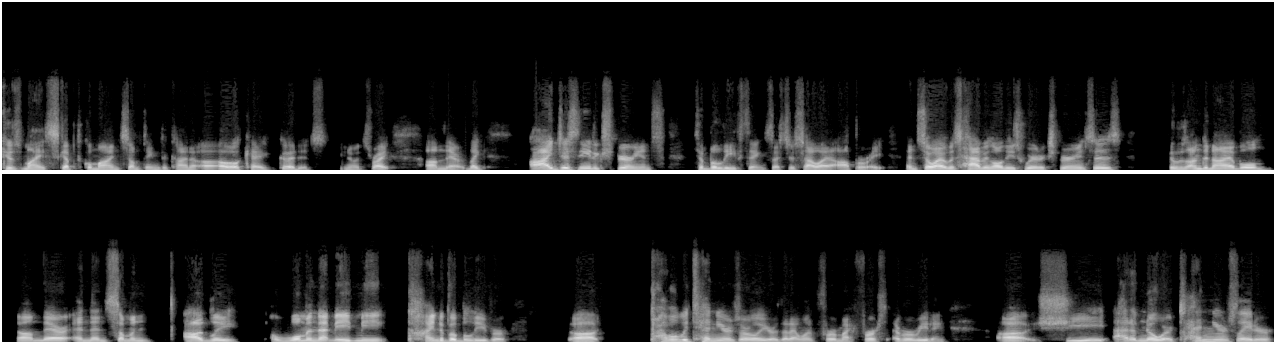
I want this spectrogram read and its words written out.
gives my skeptical mind something to kind of oh okay good it's you know it's right um there like i just need experience to believe things. That's just how I operate. And so I was having all these weird experiences. It was undeniable um, there. And then someone, oddly, a woman that made me kind of a believer, uh, probably 10 years earlier that I went for my first ever reading. Uh, she, out of nowhere, 10 years later,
